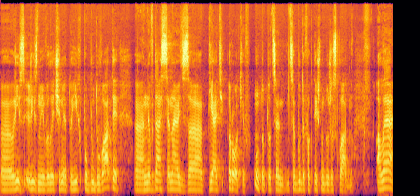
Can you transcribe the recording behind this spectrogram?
е, різ, різної величини, то їх побудувати е, не вдасться навіть за 5 років. Ну тобто, це, це буде фактично дуже складно. Але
